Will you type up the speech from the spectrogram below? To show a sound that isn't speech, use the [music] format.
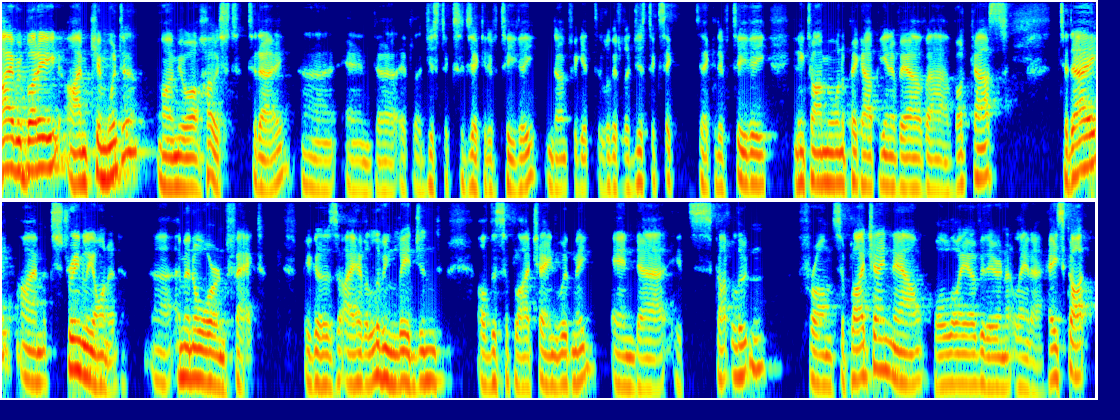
Hi, everybody. I'm Kim Winter. I'm your host today uh, and uh, at Logistics Executive TV. And don't forget to look at Logistics Executive TV anytime you want to pick up any of our uh, podcasts. Today, I'm extremely honored. Uh, I'm in awe, in fact, because I have a living legend of the supply chain with me, and uh, it's Scott Luton from Supply Chain Now, all the way over there in Atlanta. Hey, Scott.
